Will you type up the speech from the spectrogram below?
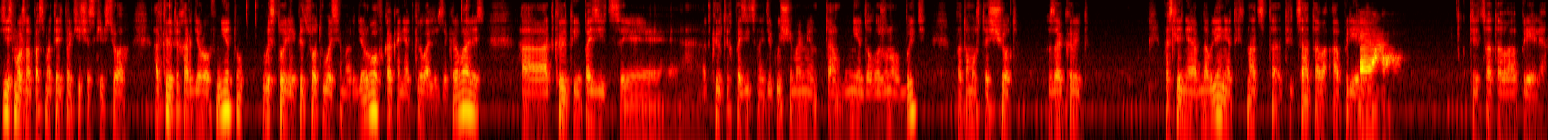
Здесь можно посмотреть практически все. Открытых ордеров нету. В истории 508 ордеров, как они открывались, закрывались. А открытые позиции, открытых позиций на текущий момент там не должно быть, потому что счет закрыт. Последнее обновление 13, 30 апреля. 30 апреля.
